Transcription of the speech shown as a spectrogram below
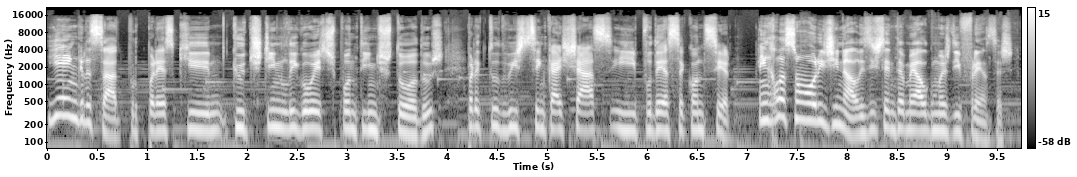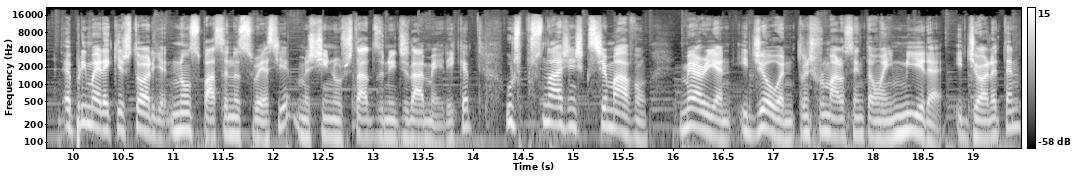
E é engraçado porque parece que, que o destino ligou estes pontinhos todos para que tudo isto se encaixasse e pudesse acontecer. Em relação ao original, existem também algumas diferenças. A primeira é que a história não se passa na Suécia, mas sim nos Estados Unidos da América. Os personagens que se chamavam Marian e Joan transformaram-se então em Mira e Jonathan.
